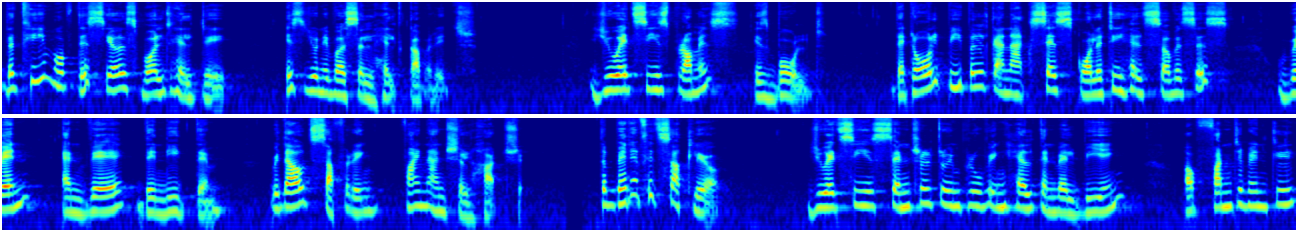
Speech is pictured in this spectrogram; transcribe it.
The theme of this year's World Health Day is universal health coverage. UHC's promise is bold that all people can access quality health services when and where they need them without suffering financial hardship. The benefits are clear. UHC is central to improving health and well-being, a fundamental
